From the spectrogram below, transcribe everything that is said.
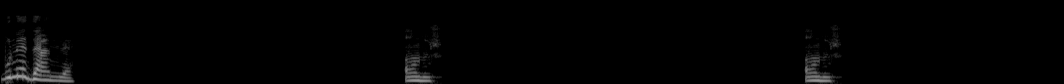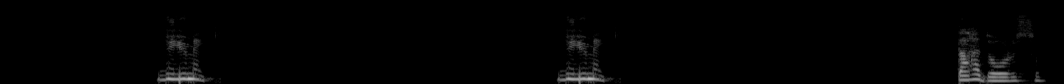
Bu nedenle. Onur. Onur. Büyümek. Büyümek. Daha doğrusu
